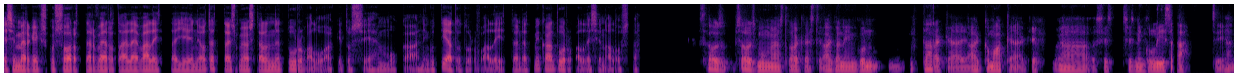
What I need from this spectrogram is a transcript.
esimerkiksi kun Sorter vertailee välittäjiin, niin otettaisiin myös tällainen turvaluokitus siihen mukaan, niin kuin tietoturvaan liittyen, että mikä on turvallisin alusta? Se olisi, se olisi mun mielestä oikeasti aika niin kuin tärkeä ja aika makeakin, äh, siis, siis niin kuin lisä siihen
